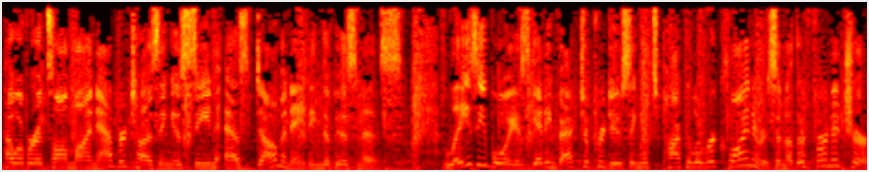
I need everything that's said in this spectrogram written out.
However, its online advertising is seen as dominating the business. La-Z-Boy is getting back to producing its popular recliners and other furniture.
